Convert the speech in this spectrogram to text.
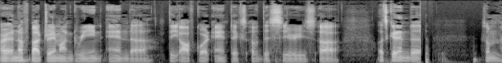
All right enough about Draymond Green and uh, the off court antics of this series. Uh, let's get into some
